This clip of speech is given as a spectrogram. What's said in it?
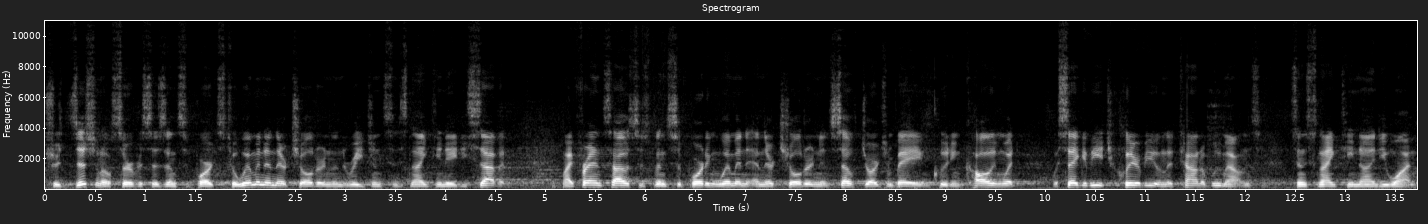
traditional services and supports to women and their children in the region since 1987. My friend's house has been supporting women and their children in South Georgian Bay, including Collingwood, Wasaga Beach, Clearview, and the town of Blue Mountains since 1991.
